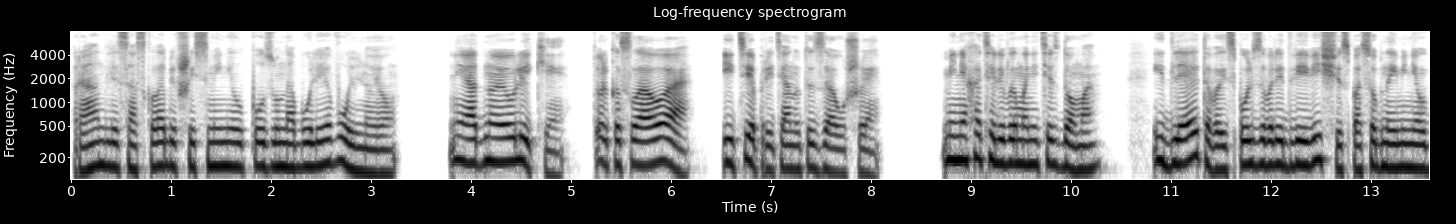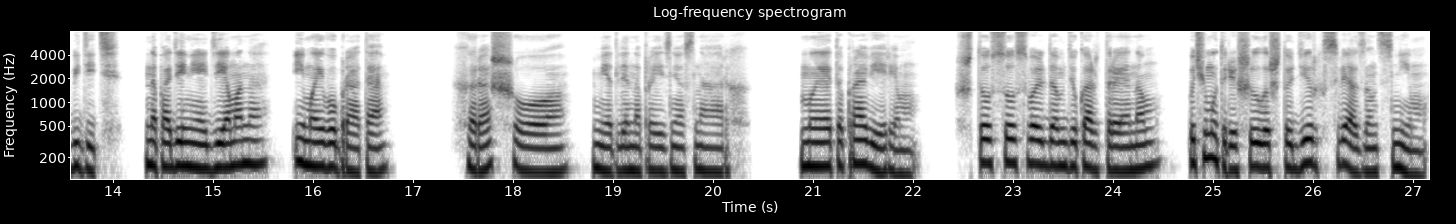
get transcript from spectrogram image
Ранлис, осклабившись, сменил позу на более вольную. Ни одной улики, только слова, и те притянуты за уши. Меня хотели выманить из дома. И для этого использовали две вещи, способные меня убедить. Нападение демона и моего брата. «Хорошо», — медленно произнес Нарх. «Мы это проверим. Что с Освальдом Дюкартреном? Почему ты решила, что Дирх связан с ним?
